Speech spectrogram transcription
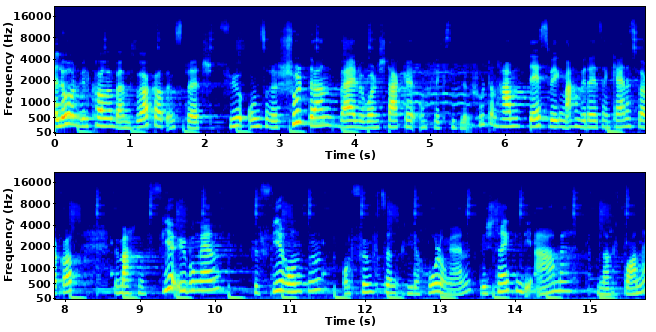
Hallo und willkommen beim Workout and Stretch für unsere Schultern, weil wir wollen starke und flexible Schultern haben. Deswegen machen wir da jetzt ein kleines Workout. Wir machen vier Übungen für vier Runden und 15 Wiederholungen. Wir strecken die Arme nach vorne,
